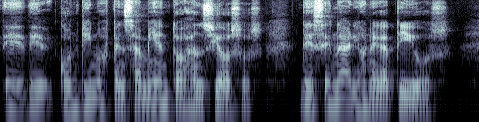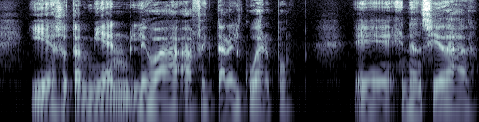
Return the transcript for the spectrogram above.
de, de, continuos pensamientos ansiosos, de escenarios negativos, y eso también le va a afectar al cuerpo eh, en ansiedad,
